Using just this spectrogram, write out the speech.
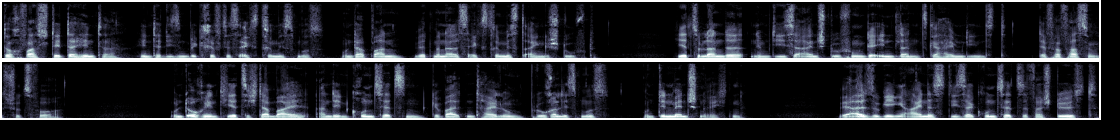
Doch was steht dahinter, hinter diesem Begriff des Extremismus? Und ab wann wird man als Extremist eingestuft? Hierzulande nimmt diese Einstufung der Inlandsgeheimdienst, der Verfassungsschutz vor und orientiert sich dabei an den Grundsätzen Gewaltenteilung, Pluralismus und den Menschenrechten. Wer also gegen eines dieser Grundsätze verstößt,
